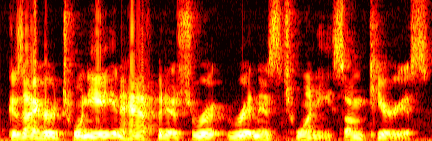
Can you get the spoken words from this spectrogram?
Because I heard 28 and a half, but it's written as 20, so I'm curious.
